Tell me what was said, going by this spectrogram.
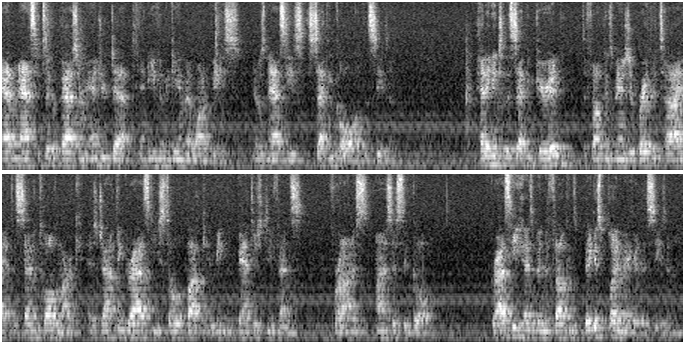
Adam Nasty took a pass from Andrew Depp and evened the game at one apiece. It was Nasty's second goal of the season. Heading into the second period, the Falcons managed to break the tie at the 7-12 mark as Jonathan Grodzki stole the puck and beat the Panthers defense for an unassisted goal. Grodzki has been the Falcons' biggest playmaker this season,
